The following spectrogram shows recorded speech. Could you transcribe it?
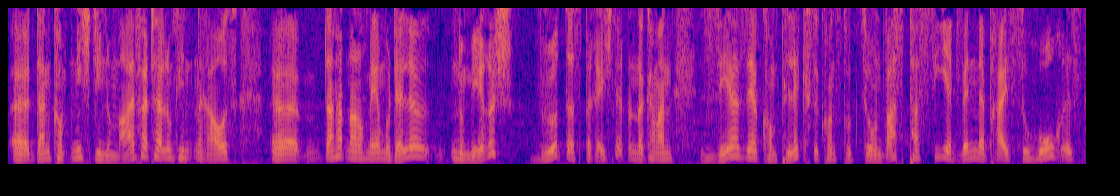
Äh, dann kommt nicht die Normalverteilung hinten raus. Äh, dann hat man noch mehr Modelle. Numerisch wird das berechnet und da kann man sehr, sehr komplexe Konstruktionen, was passiert, wenn der Preis zu hoch ist,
